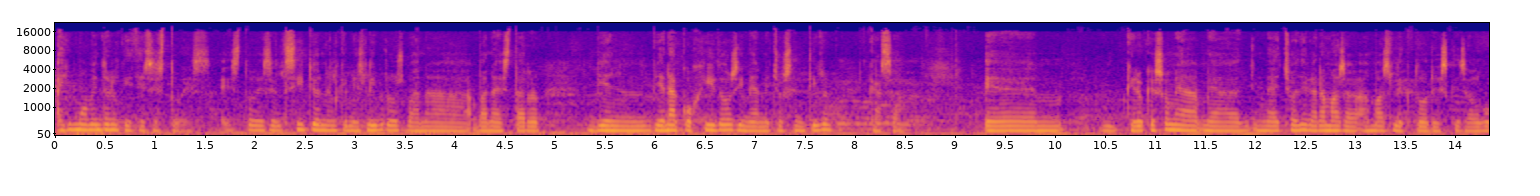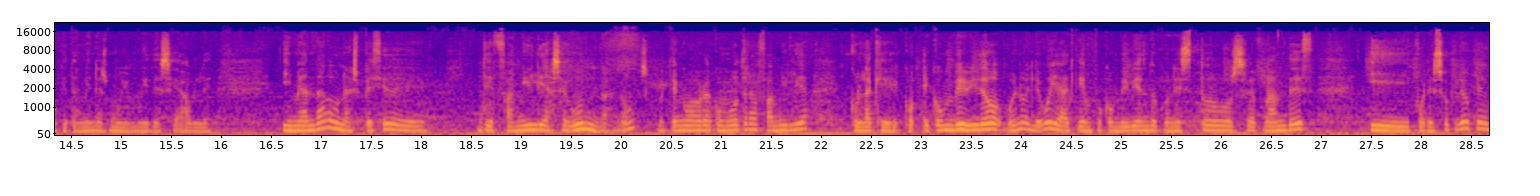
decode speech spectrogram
hay un momento en el que dices esto es, esto es el sitio en el que mis libros van a, van a estar bien, bien acogidos y me han hecho sentir casa. Em, creo que eso me ha, me, ha, hecho llegar a más, a, más lectores, que es algo que también es muy, muy deseable. Y me han dado una especie de, de familia segunda, ¿no? Tengo ahora como otra familia con la que he convivido, bueno, llevo ya tiempo conviviendo con estos Hernández y por eso creo que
